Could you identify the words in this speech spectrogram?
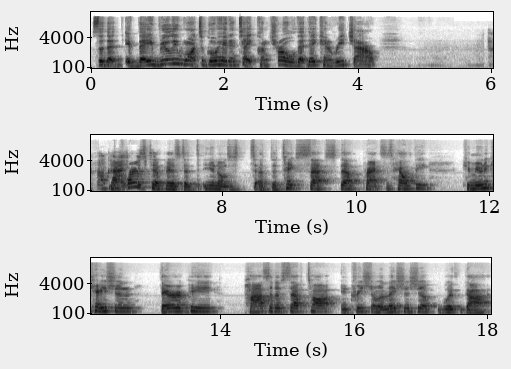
so that if they really want to go ahead and take control that they can reach out okay. my first tip is to you know to, to take step, step practice healthy communication therapy positive self-talk increase your relationship with god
